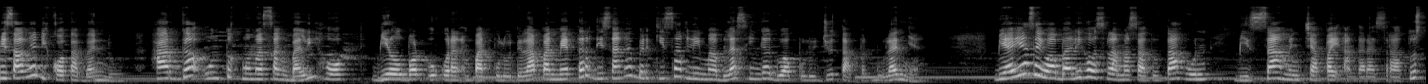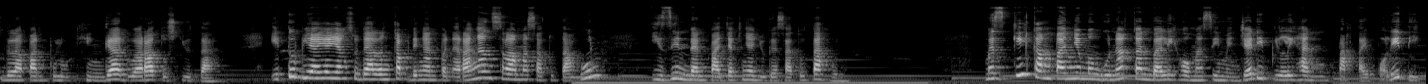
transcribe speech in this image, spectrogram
Misalnya di kota Bandung, harga untuk memasang baliho billboard ukuran 48 meter di sana berkisar 15 hingga 20 juta per bulannya. Biaya sewa baliho selama satu tahun bisa mencapai antara 180 hingga 200 juta. Itu biaya yang sudah lengkap dengan penerangan selama satu tahun, izin dan pajaknya juga satu tahun. Meski kampanye menggunakan baliho masih menjadi pilihan partai politik,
